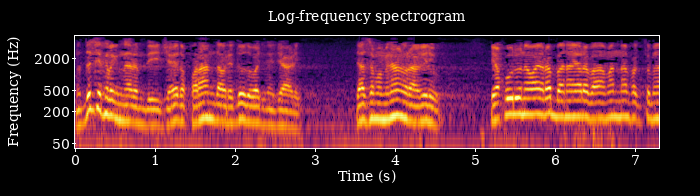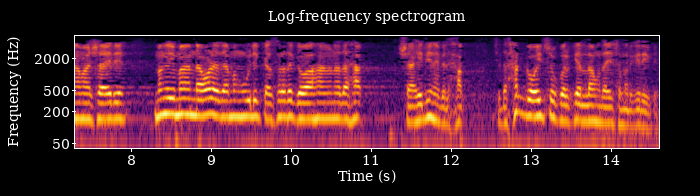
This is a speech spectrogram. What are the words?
نو دغه خلک نرم دي چې د قران دا ورې دوه وجه نه جاړي دا سم مؤمنانو راغلیو یقولون وای ربنا یا رب آمنا فاكتبنا مع الشاهدين موږ ایمان دا وړه د موږ ولي کسره د گواهانو نه د حق شاهدین بالحق چې د حق گواہی څوک ورکړي الله مدای سمرګری کوي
